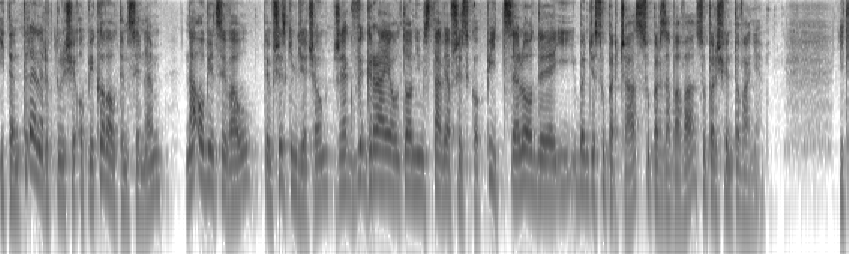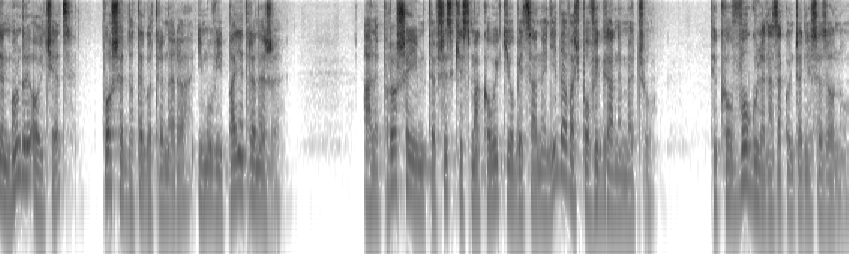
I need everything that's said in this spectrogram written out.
i ten trener, który się opiekował tym synem, naobiecywał tym wszystkim dzieciom, że jak wygrają, to on im stawia wszystko. Pizzę, lody i będzie super czas, super zabawa, super świętowanie. I ten mądry ojciec poszedł do tego trenera i mówi, panie trenerze, ale proszę im te wszystkie smakołyki obiecane nie dawać po wygranym meczu, tylko w ogóle na zakończenie sezonu.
